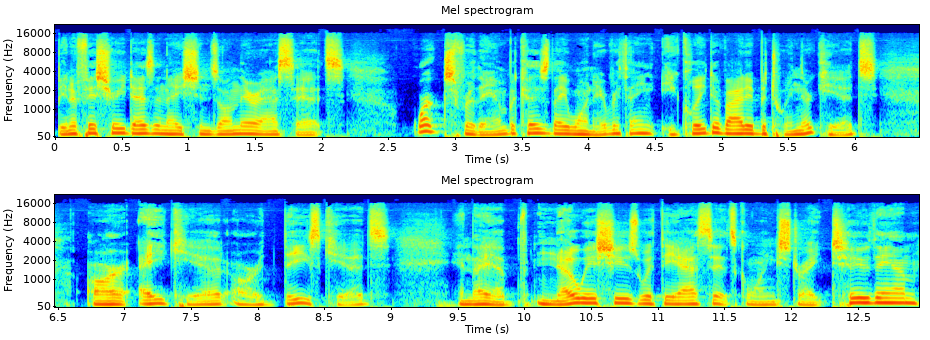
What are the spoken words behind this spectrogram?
beneficiary designations on their assets works for them because they want everything equally divided between their kids or a kid or these kids, and they have no issues with the assets going straight to them.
